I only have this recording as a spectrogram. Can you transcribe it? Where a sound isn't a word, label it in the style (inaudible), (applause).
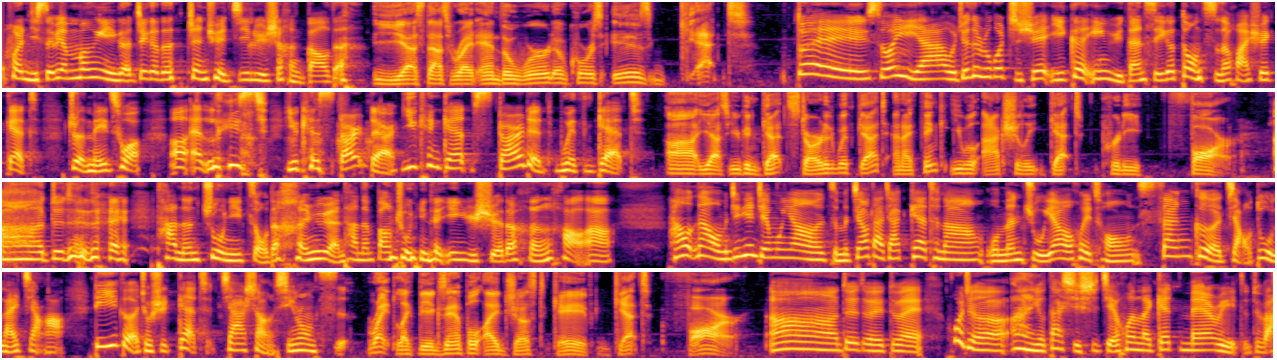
或者你随便蒙一个，这个的正确几率是很高的。 Yes, that's (laughs) right. And the word, of course, is get. 对，所以呀、我觉得如果只学一个英语单词、一个动词的话，学 get 准没错。哦、a t (laughs) least you can start there. You can get started with get. Uh, yes, you can get started with get, and I think you will actually get pretty far. 啊，对对对，它能助你走得很远，它能帮助你的英语学得很好啊。好，那我们今天节目要怎么教大家 get 呢？我们主要会从三个角度来讲啊。第一个就是 get 加上形容词。Right, like the example I just gave get far. 啊，对对对，或者啊，有大喜事结婚了，get married，对吧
